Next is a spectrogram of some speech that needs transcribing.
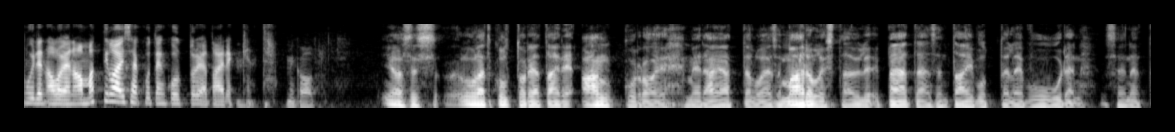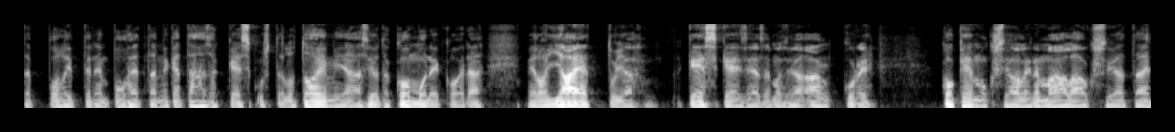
muiden alojen ammattilaisia, kuten kulttuuri- ja taidekenttä. Mikä? Joo, siis luulen, että kulttuuri ja taide ankkuroi meidän ajattelua ja se mahdollistaa ylipäätään sen taivuttelevuuden, sen, että poliittinen puhe tai mikä tahansa keskustelu toimii ja asioita kommunikoidaan. Meillä on jaettuja keskeisiä semmoisia ankkuri kokemuksia, oli ne maalauksia tai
